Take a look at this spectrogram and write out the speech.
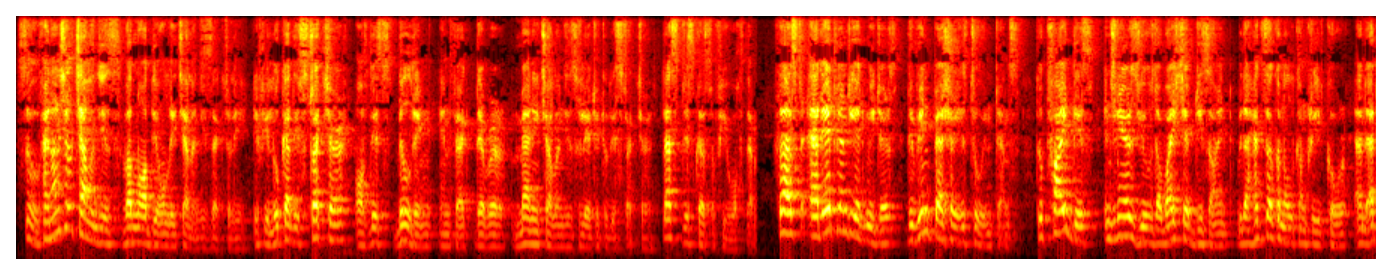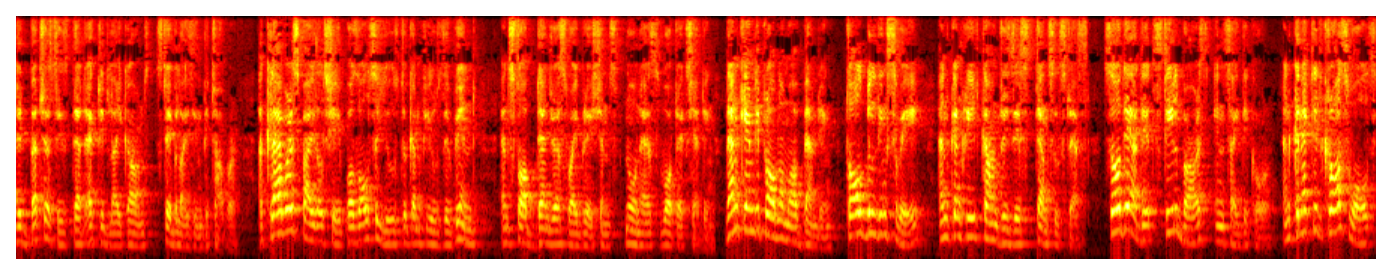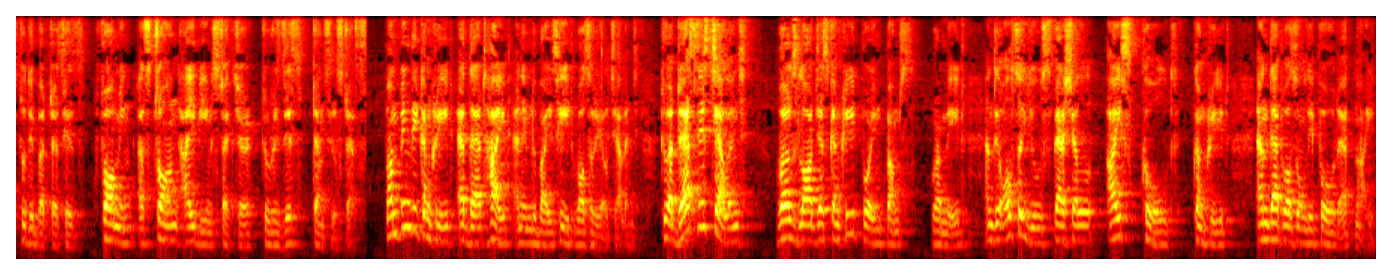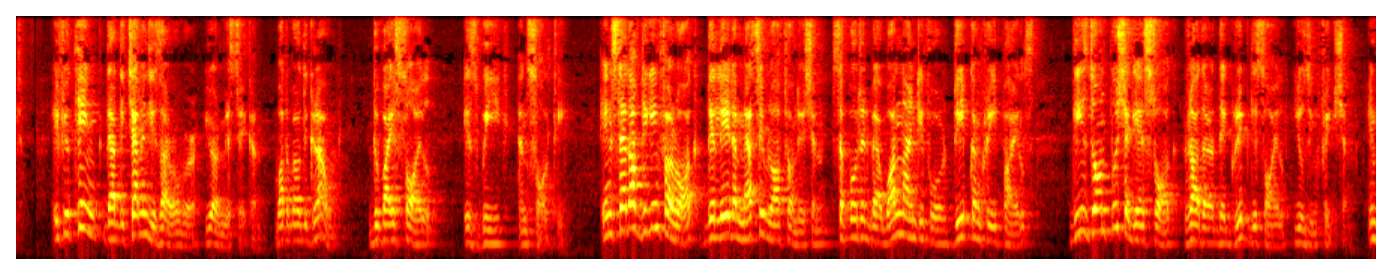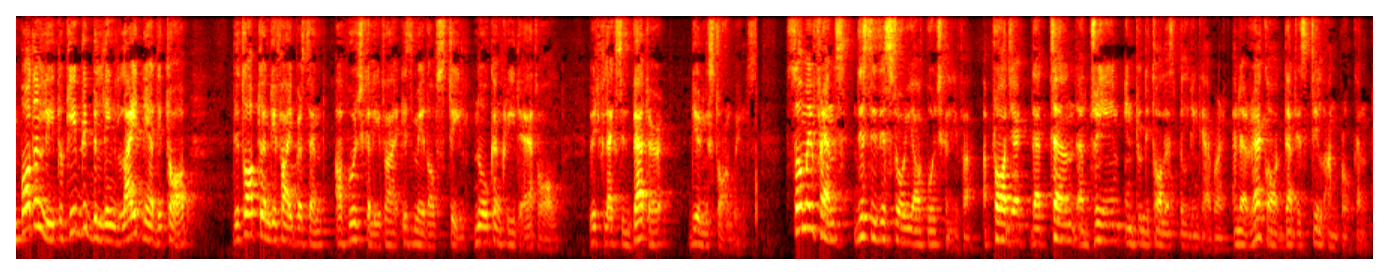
So financial challenges were not the only challenges actually. If you look at the structure of this building, in fact, there were many challenges related to this structure. Let's discuss a few of them. First, at 828 meters, the wind pressure is too intense. To fight this, engineers used a Y-shaped design with a hexagonal concrete core and added buttresses that acted like arms, stabilizing the tower. A clever spiral shape was also used to confuse the wind and stop dangerous vibrations known as vortex shedding. Then came the problem of bending. Tall buildings sway and concrete can't resist tensile stress. So they added steel bars inside the core and connected cross walls to the buttresses, forming a strong I-beam structure to resist tensile stress. Pumping the concrete at that height and in Dubai's heat was a real challenge. To address this challenge, world's largest concrete pouring pumps were made and they also used special ice-cold concrete and that was only poured at night. If you think that the challenges are over, you are mistaken. What about the ground? Dubai's soil is weak and salty. Instead of digging for rock, they laid a massive rock foundation supported by 194 deep concrete piles these don't push against rock, rather they grip the soil using friction. Importantly, to keep the building light near the top, the top 25% of Burj Khalifa is made of steel, no concrete at all, which flexes better during strong winds. So my friends, this is the story of Burj Khalifa, a project that turned a dream into the tallest building ever and a record that is still unbroken.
